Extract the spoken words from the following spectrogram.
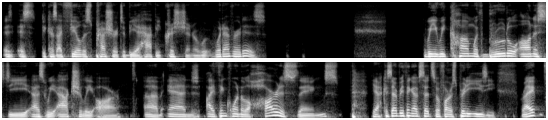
Is, is because I feel this pressure to be a happy Christian or whatever it is. We, we come with brutal honesty as we actually are. Um, and I think one of the hardest things, yeah, because everything I've said so far is pretty easy, right?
